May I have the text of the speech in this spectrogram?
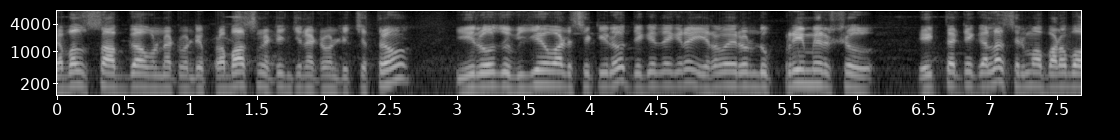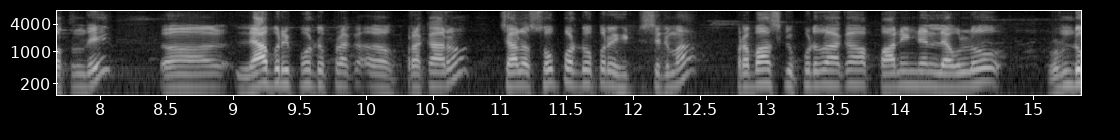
రెబల్ సాబ్గా ఉన్నటువంటి ప్రభాస్ నటించినటువంటి చిత్రం. ఈరోజు విజయవాడ సిటీలో దగ్గర దగ్గర ఇరవై రెండు ప్రీమియర్ షో ఎయిట్ థర్టీ కల్లా సినిమా పడబోతుంది. ల్యాబ్ రిపోర్టు ప్రక ప్రకారం చాలా సూపర్ డూపర్ హిట్ సినిమా. ప్రభాస్కి ఇప్పుడు దాకా పాన్ ఇండియన్ లెవెల్లో రెండు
